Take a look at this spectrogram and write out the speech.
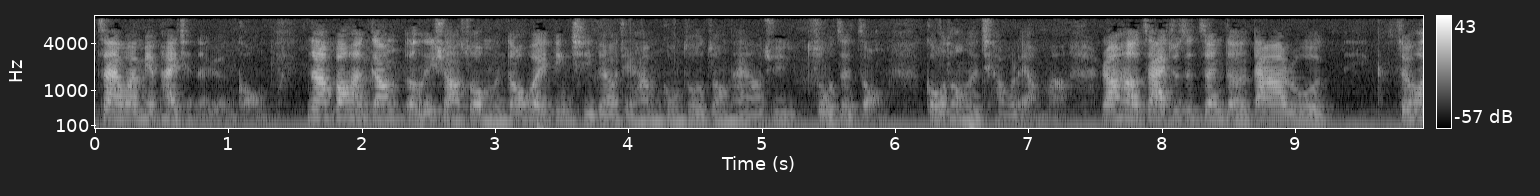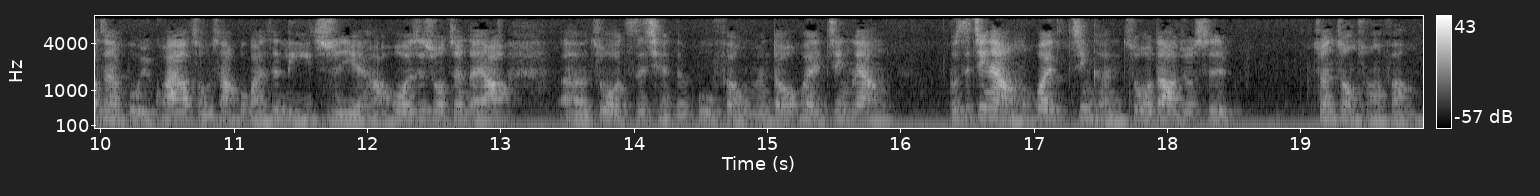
在外面派遣的员工，那包含刚 Alicia 说，我们都会定期了解他们工作的状态，然后去做这种沟通的桥梁嘛。然后还有再就是真的，大家如果最后真的不愉快要走上，不管是离职也好，或者是说真的要呃做之前的部分，我们都会尽量，不是尽量，我们会尽可能做到就是尊重双方，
